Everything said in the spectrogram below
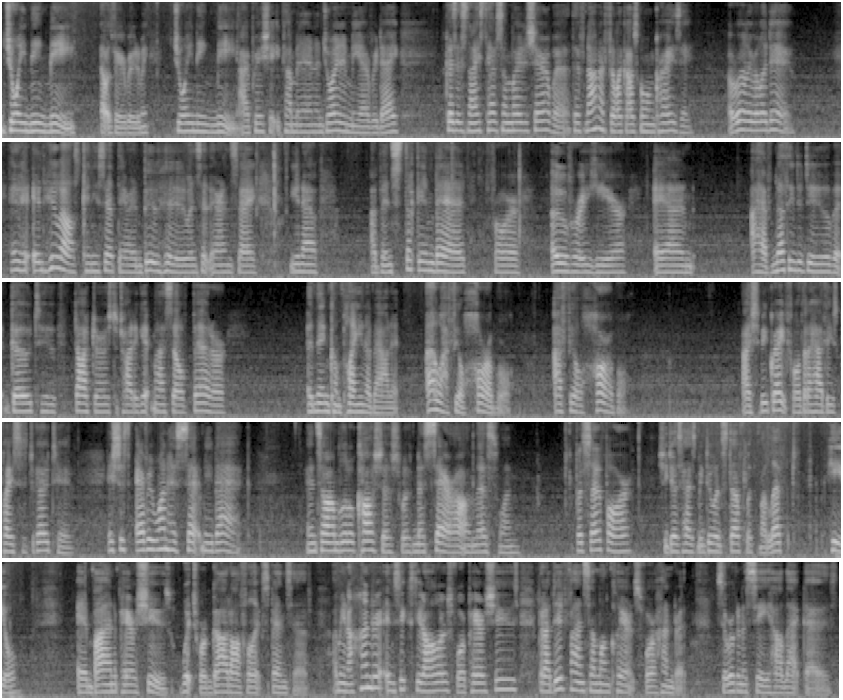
joining me. That was very rude of me. Joining me. I appreciate you coming in and joining me every day because it's nice to have somebody to share with. If not, I'd feel like I was going crazy. I really, really do. And, and who else can you sit there and boo hoo and sit there and say, you know, I've been stuck in bed for over a year and I have nothing to do but go to doctors to try to get myself better and then complain about it. Oh, I feel horrible. I feel horrible. I should be grateful that I have these places to go to. It's just everyone has set me back. And so I'm a little cautious with Miss Sarah on this one. But so far, she just has me doing stuff with my left heel and buying a pair of shoes, which were god awful expensive. I mean, $160 for a pair of shoes, but I did find some on clearance for a 100 So we're going to see how that goes.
